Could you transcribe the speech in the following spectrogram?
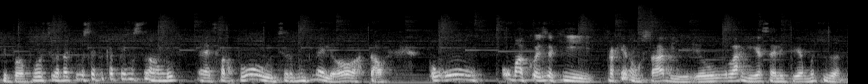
te proporciona, que você fica pensando, você fala, putz, era muito melhor, tal. Um, uma coisa que, para quem não sabe, eu larguei a CLT há muitos anos,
